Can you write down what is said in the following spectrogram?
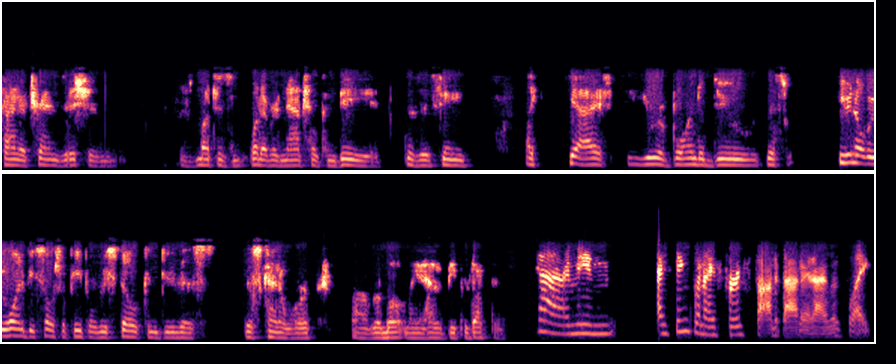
kind of transition as much as whatever natural can be. Does it seem like, yeah, you were born to do this? Even though we want to be social people, we still can do this this kind of work uh, remotely and have it be productive. Yeah, I mean, I think when I first thought about it, I was like,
